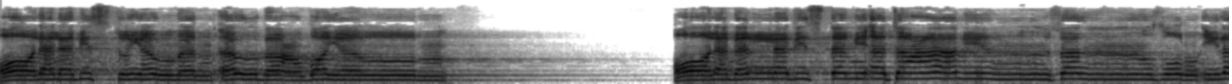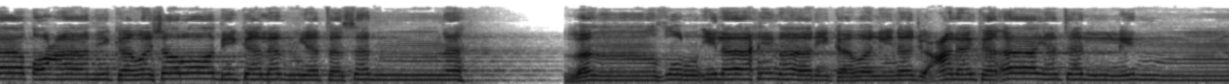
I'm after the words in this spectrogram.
قال لبثت يوما أو بعض يوم. قال بل لبثت مئة عام فانظر إلى طعامك وشرابك لم يتسنه. وانظر إلى حمارك ولنجعلك آية للناس.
